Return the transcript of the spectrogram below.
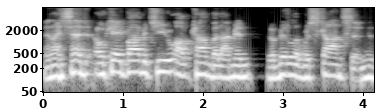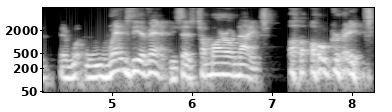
And I said, "Okay, Bob, it's you. I'll come, but I'm in the middle of Wisconsin. And w- when's the event?" He says, "Tomorrow night." Oh, oh, great.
